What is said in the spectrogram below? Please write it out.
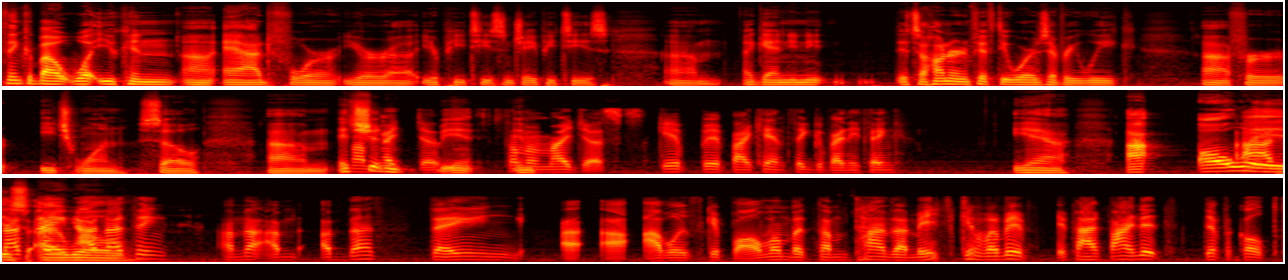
think about what you can uh, add for your uh, your PTs and JPTs. Um, again, you need it's 150 words every week uh, for each one, so um, it Some shouldn't just, be. Some im- of might just skip if I can't think of anything. yeah, I always I saying, I'm will. not saying. I'm not. I'm. I'm not saying. I, I, I will skip all of them, but sometimes I may skip them if if I find it difficult.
